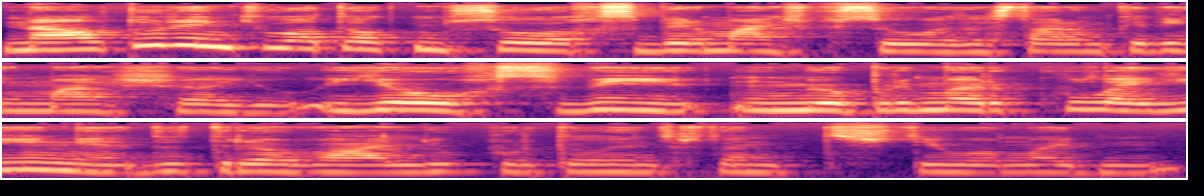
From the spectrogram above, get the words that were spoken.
na altura em que o hotel começou a receber mais pessoas, a estar um bocadinho mais cheio, e eu recebi o meu primeiro coleguinha de trabalho, porque ele entretanto desistiu a meio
